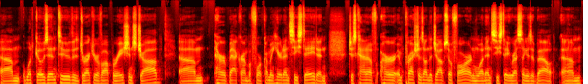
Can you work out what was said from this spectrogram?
um, what goes into the director of operations job, um, her background before coming here to NC State, and just kind of her impressions on the job so far and what NC State wrestling is about. Um,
